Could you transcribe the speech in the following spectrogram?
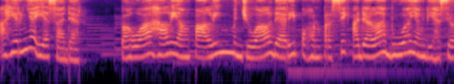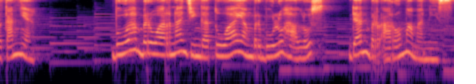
Akhirnya ia sadar bahwa hal yang paling menjual dari pohon persik adalah buah yang dihasilkannya buah berwarna jingga tua yang berbulu halus dan beraroma manis.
